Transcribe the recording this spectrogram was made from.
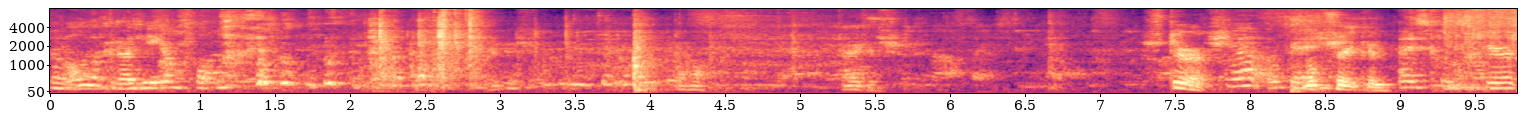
Een ander van. Kijk eens. Sturks. Ja, oké. Nog zeker. Hij is goed gekeurd.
